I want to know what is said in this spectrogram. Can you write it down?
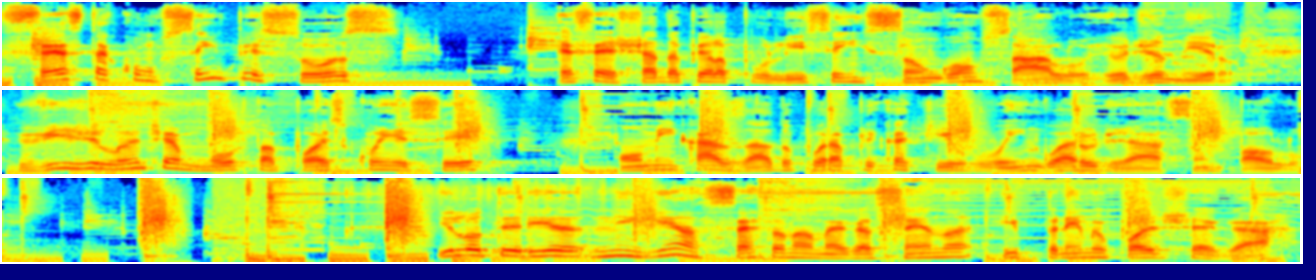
Festa com 100 pessoas é fechada pela polícia em São Gonçalo, Rio de Janeiro. Vigilante é morto após conhecer homem casado por aplicativo em Guarujá, São Paulo. E loteria, ninguém acerta na Mega Sena e prêmio pode chegar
